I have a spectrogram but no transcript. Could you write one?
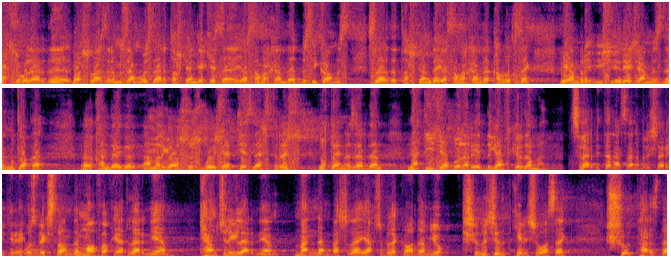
yaxshi bo'lardi. Bosh vazirimiz ham o'zlari toshkentga kelsa yo samarqandda biz ikkovimiz sizlarni toshkentda yo samarqandda qabul qilsak bu ham bir ish rejamizni mutlaqo e, qandaydir amalga oshirish bo'yicha tezlashtirish nuqtai nazardan natija bo'lar edi degan fikrdaman. Sizlar bitta narsani bilishlaring kerak. O'zbekistonni muvaffaqiyatlarini ham kamchiliklarini ham mandan boshqa yaxshi biladigan odam yo'q. Shuning uchun kelishib olsak shu tarzda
